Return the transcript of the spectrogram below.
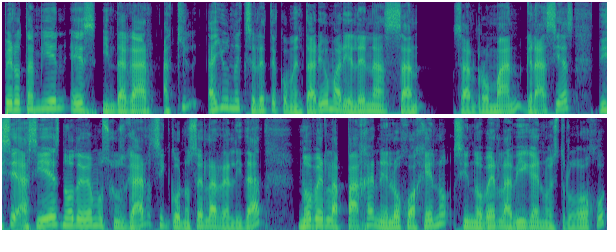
Pero también es indagar. Aquí hay un excelente comentario, María Elena San, San Román, gracias. Dice, así es, no debemos juzgar sin conocer la realidad, no ver la paja en el ojo ajeno, sino ver la viga en nuestro ojo.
